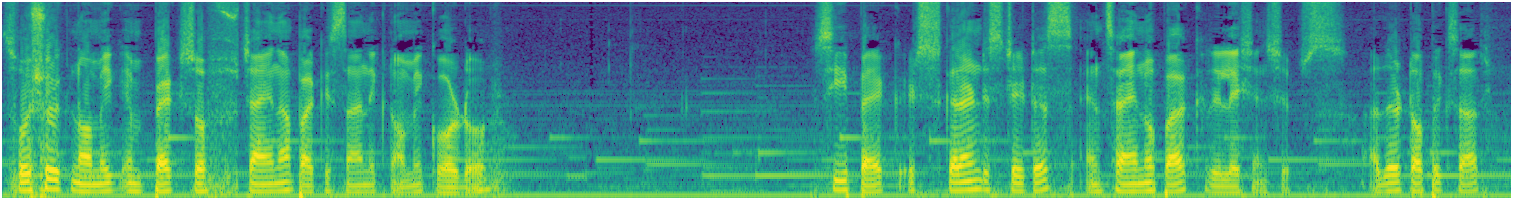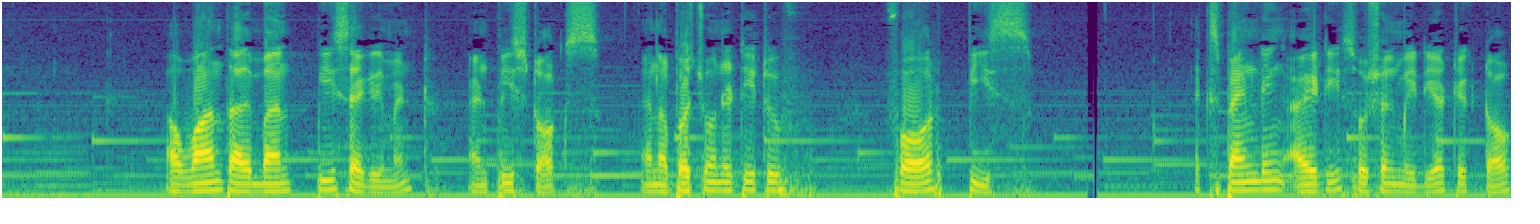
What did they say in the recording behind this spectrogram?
socio-economic impacts of China-Pakistan Economic Corridor CPEC, its current status and Sino-Pak relationships. Other topics are Afghan-Taliban peace agreement and peace talks, an opportunity to for peace. Expanding IT, social media, TikTok,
